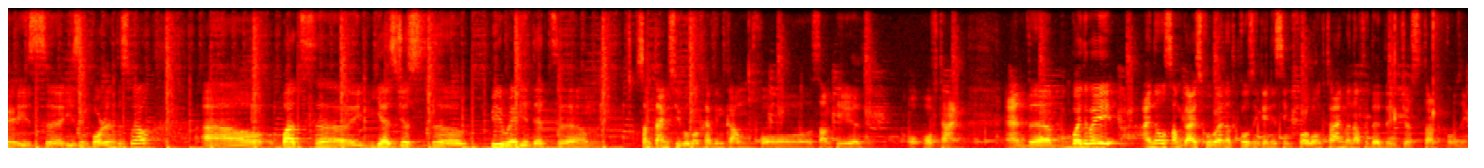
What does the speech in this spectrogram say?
is uh, is important as well. Uh, but uh, yes, just uh, be ready that um, sometimes you will not have income for some period of time. And uh, by the way, I know some guys who were not closing anything for a long time, and after that they just start closing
